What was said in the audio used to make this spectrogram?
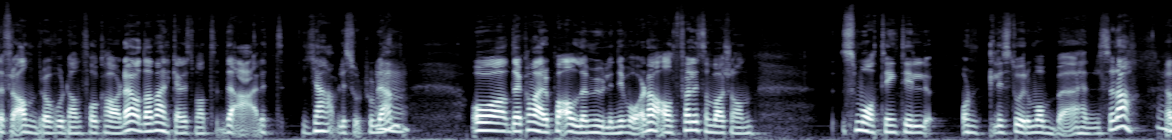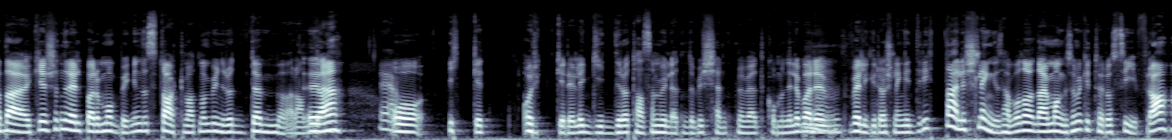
det fra andre og hvordan folk har det. Og da merker jeg liksom at det er et jævlig stort problem. Mm. Og det kan være på alle mulige nivåer, da. Alt fra liksom bare sånn småting til ordentlig store mobbehendelser, da. Ja, det er jo ikke generelt bare mobbingen, det starter med at man begynner å dømme hverandre, Ja. Ja. og ikke orker eller gidder å ta seg muligheten til å bli kjent med vedkommende, eller bare Mm. velger å slenge dritt, da, eller slenge seg på det. Det er mange som ikke tør å si ifra.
